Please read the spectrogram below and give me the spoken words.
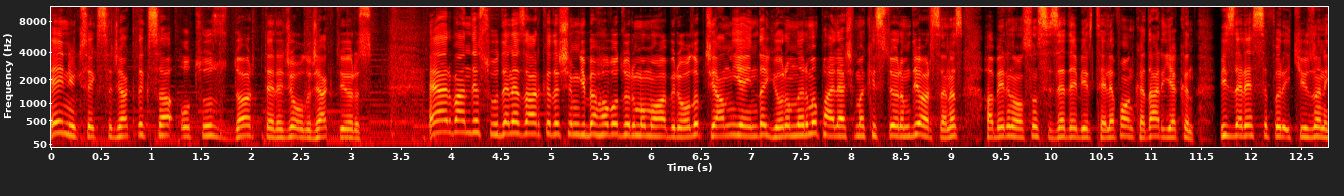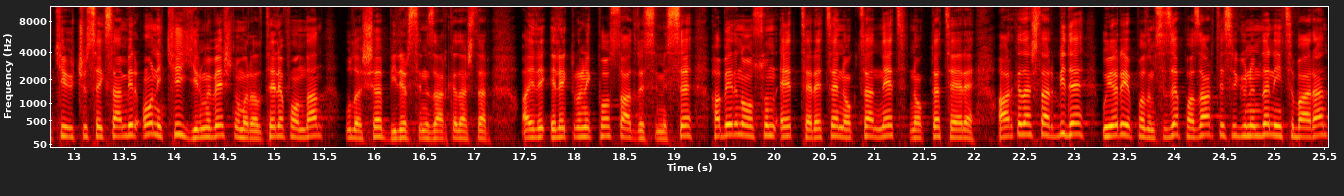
en yüksek sıcaklıksa 34 derece olacak diyoruz. Eğer ben de Sudenez arkadaşım gibi hava durumu muhabiri olup canlı yayında yorumlarımı paylaşmak istiyorum diyorsanız haberin olsun size de bir telefon kadar yakın. Bizlere 0212 381 12 25 numaralı telefondan ulaşabilirsiniz arkadaşlar. Ele- Elektronik posta adresimiz ise haberin olsun trt.net.tr. Arkadaşlar bir de uyarı yapalım size. Pazartesi gününden itibaren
